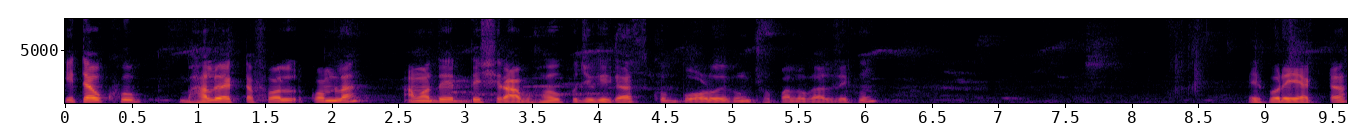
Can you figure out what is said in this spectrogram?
এটাও খুব ভালো একটা ফল কমলা। আমাদের দেশের আবহাওয়া উপযোগী গাছ, খুব বড় এবং ঝোপালো গাছ দেখুন। এরপরে একটা।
